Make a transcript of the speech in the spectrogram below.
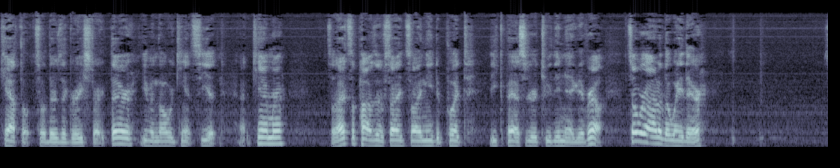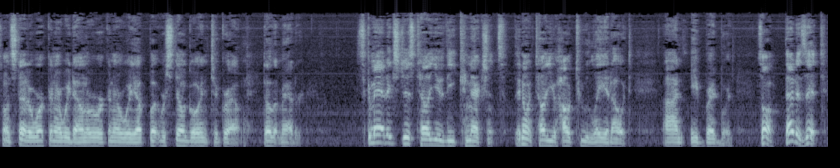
cathode, so there's a gray stripe there even though we can't see it on camera. So that's the positive side so I need to put the capacitor to the negative rail. So we're out of the way there. So instead of working our way down, we're working our way up, but we're still going to ground. Doesn't matter. Schematics just tell you the connections. They don't tell you how to lay it out on a breadboard. So that is it.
